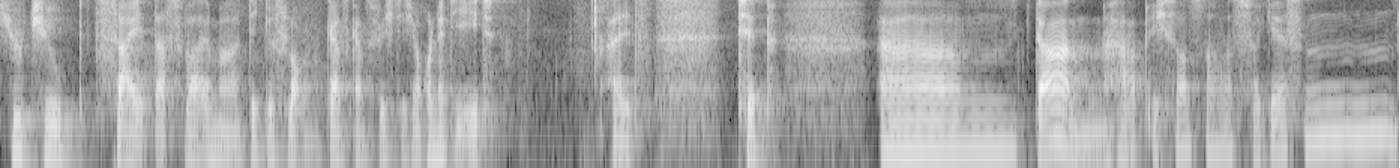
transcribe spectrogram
YouTube-Zeit. Das war immer Dinkelflocken. Ganz, ganz wichtig, auch in der Diät als Tipp. Ähm, dann habe ich sonst noch was vergessen.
